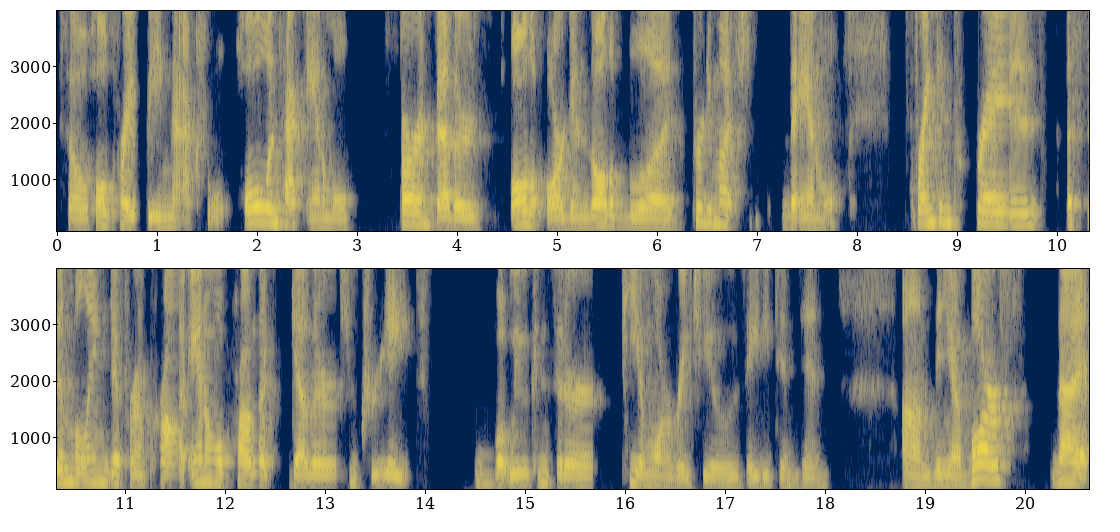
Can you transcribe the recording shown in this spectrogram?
So whole prey being the actual whole intact animal, fur and feathers, all the organs, all the blood, pretty much the animal. Franken prey is assembling different pro- animal products together to create what we would consider PMR ratios 80 10 10. Um, then you have BARF that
